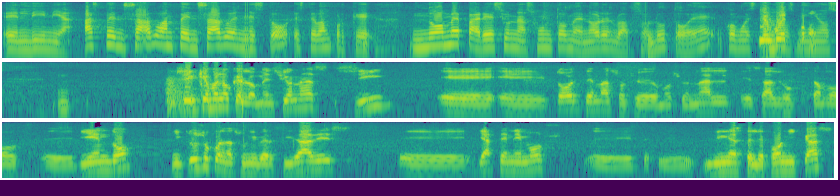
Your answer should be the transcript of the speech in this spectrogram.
en línea. ¿Has pensado, han pensado en esto, Esteban? Porque no me parece un asunto menor en lo absoluto, ¿eh? ¿Cómo están los niños? Sí, qué bueno que lo mencionas. Sí, eh, eh, todo el tema socioemocional es algo que estamos eh, viendo. Incluso con las universidades ya tenemos líneas telefónicas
